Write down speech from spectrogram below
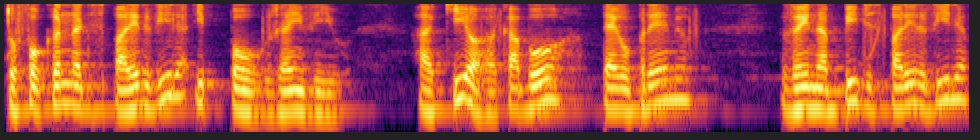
tô focando na disparervilha e pô, já envio. Aqui, ó, acabou, pega o prêmio, vem na bidisparervilha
